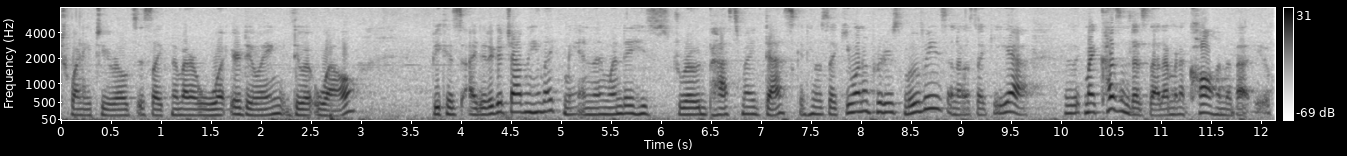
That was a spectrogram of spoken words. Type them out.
22 year olds is like no matter what you're doing do it well because I did a good job and he liked me. And then one day he strode past my desk and he was like, You want to produce movies? And I was like, Yeah. He was like, My cousin does that. I'm going to call him about you.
